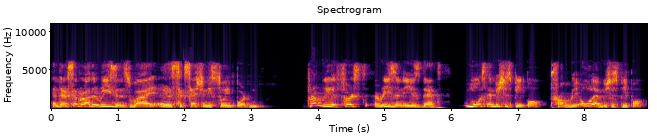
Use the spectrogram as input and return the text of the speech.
And there are several other reasons why uh, succession is so important. Probably the first reason is that most ambitious people, probably all ambitious people,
